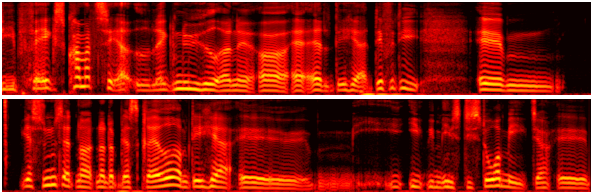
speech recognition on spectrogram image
deepfakes kommer til at ødelægge nyhederne og alt det her, det er fordi... Øh, jeg synes, at når, når der bliver skrevet om det her øh, i, i, i de store medier, øh,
